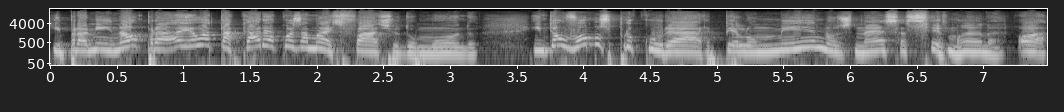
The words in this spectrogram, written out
e para mim não, para eu atacar é a coisa mais fácil do mundo. Então vamos procurar, pelo menos nessa semana, ó,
